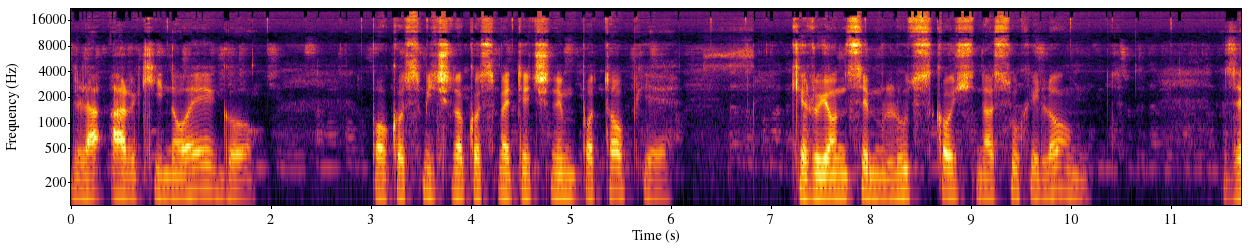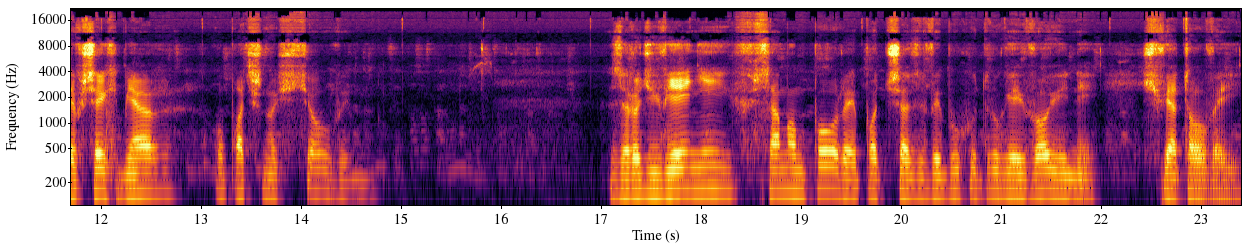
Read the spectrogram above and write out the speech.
dla Arki Noego po kosmiczno-kosmetycznym potopie kierującym ludzkość na suchy ląd ze wszechmiar opatrznościowym. Zrodziwieni w samą porę podczas wybuchu II wojny światowej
